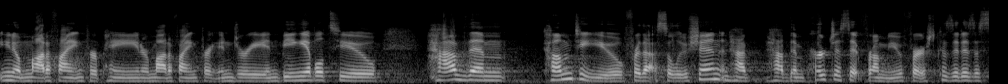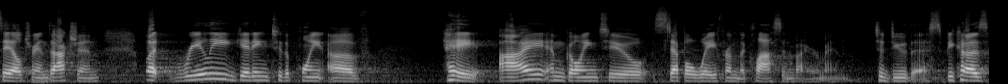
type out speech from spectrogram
you know, modifying for pain or modifying for injury and being able to have them come to you for that solution and have, have them purchase it from you first because it is a sale transaction but really getting to the point of hey i am going to step away from the class environment to do this because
